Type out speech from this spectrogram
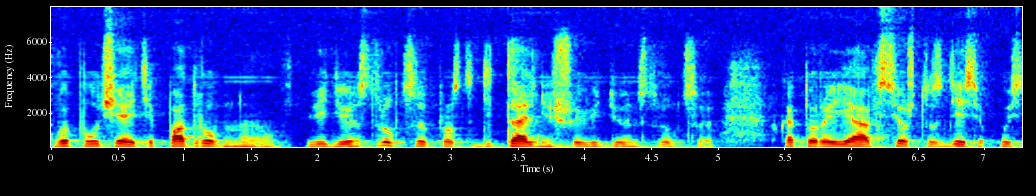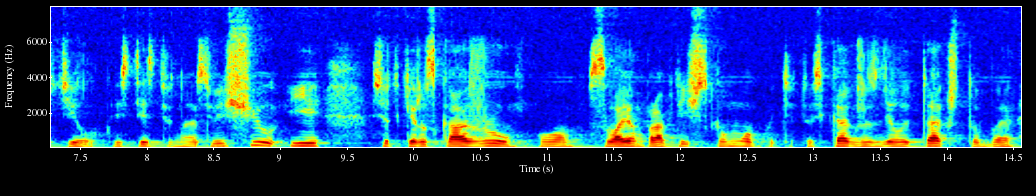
вы получаете подробную видеоинструкцию, просто детальнейшую видеоинструкцию, в которой я все, что здесь опустил, естественно, освещу и все-таки расскажу о своем практическом опыте. То есть, как же сделать так, чтобы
